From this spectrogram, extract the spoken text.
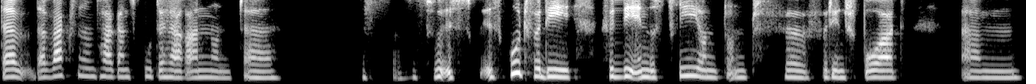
da, da wachsen ein paar ganz gute heran und äh, das, das ist, ist, ist gut für die, für die Industrie und, und für, für den Sport, ähm,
